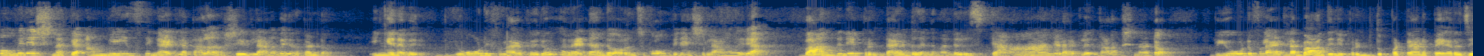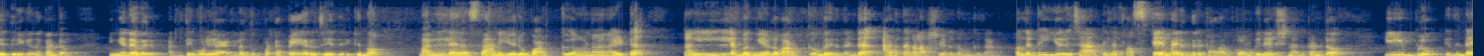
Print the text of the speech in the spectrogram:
കോമ്പിനേഷൻ ഒക്കെ അമേസിംഗ് ആയിട്ടുള്ള കളർ ഷെയ്ഡിലാണ് വരുന്നത്. കണ്ടോ? ഇങ്ങനെ വരും. ബ്യൂട്ടിഫുൾ ആയിട്ടൊരു റെഡ് ആൻഡ് ഓറഞ്ച് കോമ്പിനേഷനിലാണ് വരിക. ബാന്തിനി പ്രിന്റ് ആയിട്ട് തന്നെ നല്ലൊരു സ്റ്റാൻഡേർഡ് ആയിട്ടുള്ള ഒരു കളക്ഷൻ ആട്ടോ ബ്യൂട്ടിഫുൾ ആയിട്ടുള്ള ബാന്തിനി പ്രിന്റ് ദുപ്പട്ടയാണ് പെയർ ചെയ്തിരിക്കുന്നത്. കണ്ടോ? ഇങ്ങനെ വരും. അടിപൊളിയായിട്ടുള്ള ദുപ്പട്ട പെയർ ചെയ്തിരിക്കുന്നു. നല്ല രസമാണ് ഈ ഒരു വർക്ക് കാണാനായിട്ട്. നല്ല ഭംഗിയുള്ള വർക്കും വരുന്നുണ്ട്. അടുത്ത കളർ ഷെയ്ഡ് നമുക്ക് കാണാം. എന്നിട്ട് ഈ ഒരു ചാർട്ടിലെ ഫസ്റ്റ് ടൈം വരുന്ന ഒരു കളർ കോമ്പിനേഷൻ ആണ് കണ്ടോ? ഈ ബ്ലൂ ഇതിന്റെ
